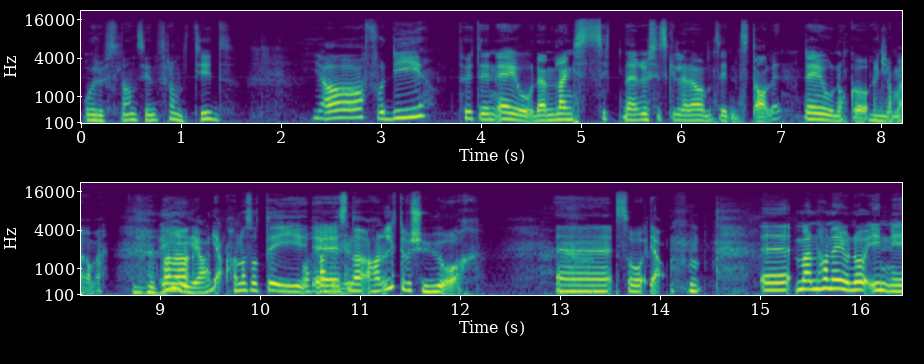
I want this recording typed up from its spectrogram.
og Russland sin framtid. Ja, fordi Putin er jo den lengstsittende russiske lederen siden Stalin. Det er jo noe å reklamere med. Han har, Ja. han har sittet i eh, snart, Han er litt over 20 år. Eh, så ja. Eh, men han er jo nå inn i,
